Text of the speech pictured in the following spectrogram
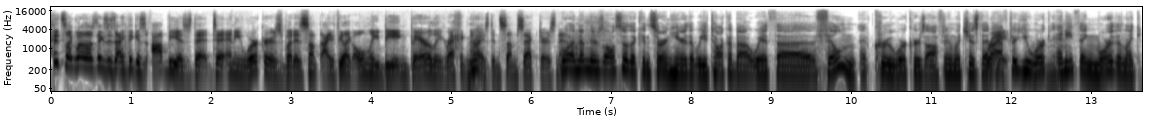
It's like one of those things that I think is obvious that to any workers, but is something I feel like only being barely recognized Right. in some sectors now. Well, and then there's also the concern here that we talk about with uh, film crew workers often, which is that Right. after you work anything more than like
